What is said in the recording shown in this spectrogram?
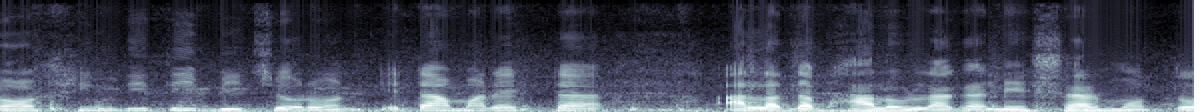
নরসিংদীতেই বিচরণ এটা আমার একটা আলাদা ভালো লাগা নেশার মতো।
